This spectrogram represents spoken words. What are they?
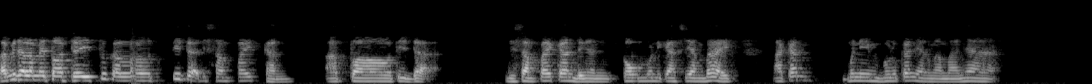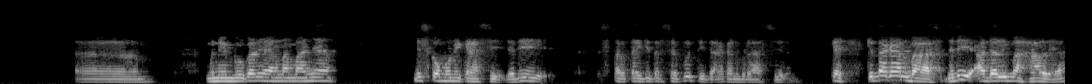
Tapi dalam metode itu kalau tidak disampaikan atau tidak disampaikan dengan komunikasi yang baik akan menimbulkan yang namanya uh, menimbulkan yang namanya miskomunikasi. Jadi strategi tersebut tidak akan berhasil. Oke, kita akan bahas. Jadi ada lima hal ya.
